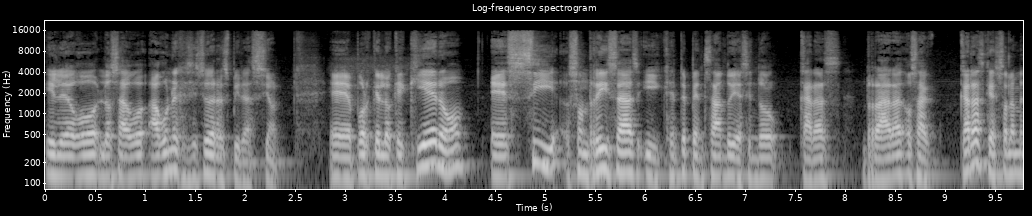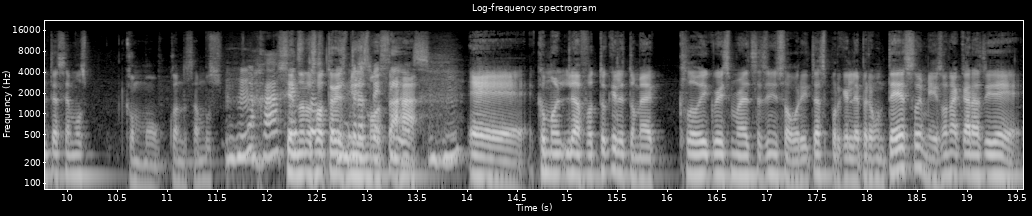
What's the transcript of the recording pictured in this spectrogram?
Y luego los hago, hago un ejercicio de respiración. Eh, porque lo que quiero es sí sonrisas y gente pensando y haciendo caras raras, o sea, caras que solamente hacemos como cuando estamos. Ajá, siendo nosotros mismos. Ajá. Eh, como la foto que le tomé a Chloe Grace Moretz es de mis favoritas porque le pregunté eso y me hizo una cara así de,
